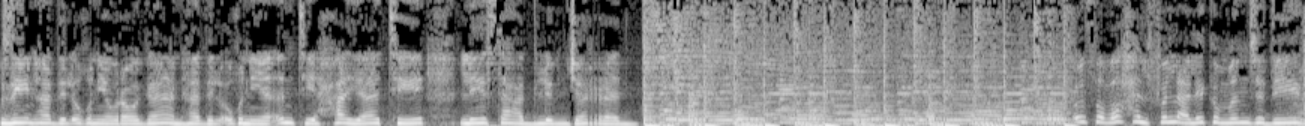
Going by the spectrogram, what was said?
زين هذه الأغنية وروقان هذه الأغنية أنت حياتي لسعد المجرد. وصباح الفل عليكم من جديد.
